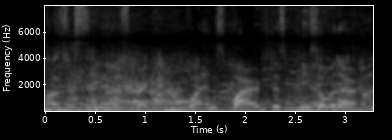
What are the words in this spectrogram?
I'll just spray paint. What inspired this piece over there? Well,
